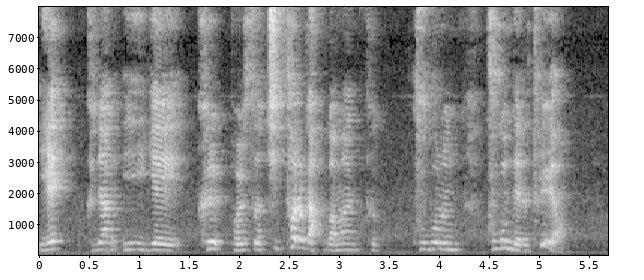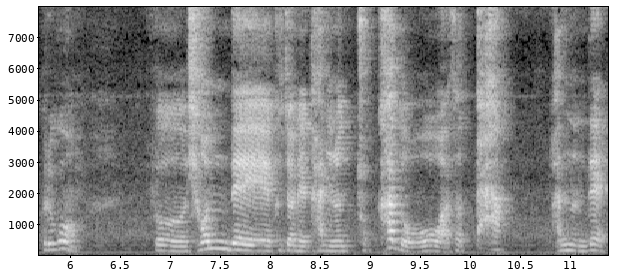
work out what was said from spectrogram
예 그냥 이게 그 벌써 집터를 갖고 가면 그 구구는 구군대로 틀려. 그리고 그 현대에 그 전에 다니는 조카도 와서 딱 봤는데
